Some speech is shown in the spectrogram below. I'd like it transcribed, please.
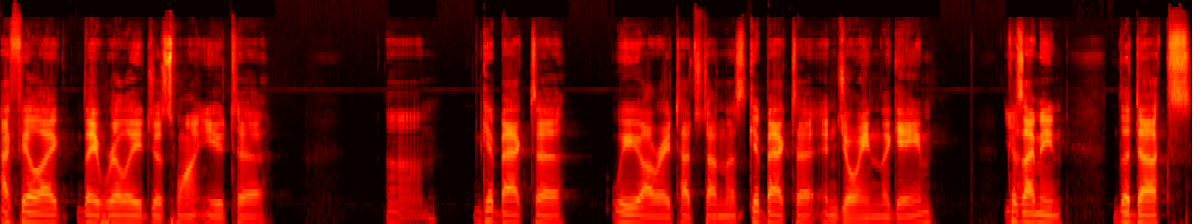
I feel like they really just want you to um, get back to. We already touched on this. Get back to enjoying the game. Because, Yeah. I mean, the Ducks,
